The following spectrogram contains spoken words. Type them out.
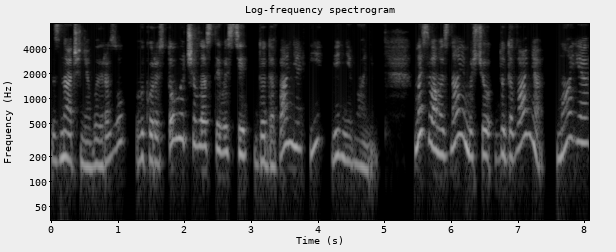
значення виразу, використовуючи властивості додавання і віднімання. Ми з вами знаємо, що додавання має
